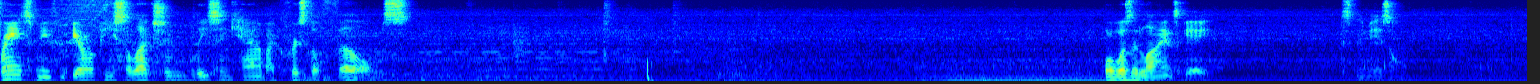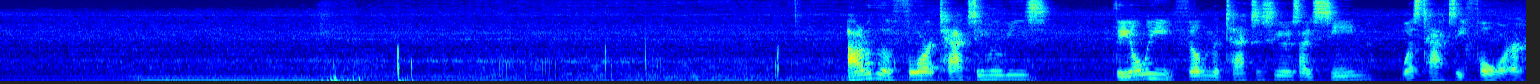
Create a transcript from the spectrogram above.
France Me from ARP Selection, released in Canada by Christal Films. Or was it Lionsgate? Disney Maison. Out of the four Taxi movies, the only film in the Taxi series I've seen was Taxi 4.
